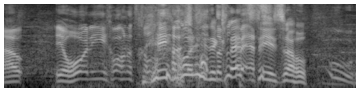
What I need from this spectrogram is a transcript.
Nou, je hoorde hier gewoon het geluid je van de de klets pet. hier zo. Oeh.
